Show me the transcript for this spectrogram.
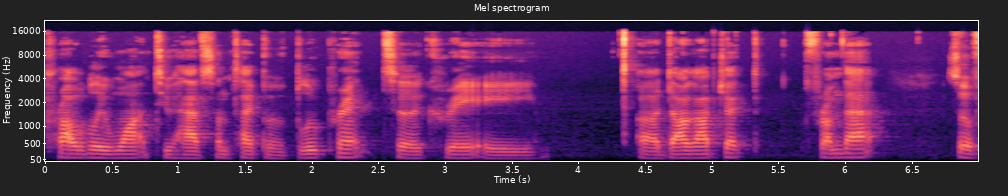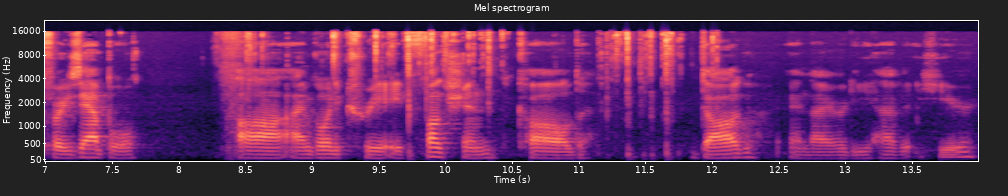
probably want to have some type of blueprint to create a, a dog object from that. So for example, uh, I'm going to create a function called dog, and I already have it here.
